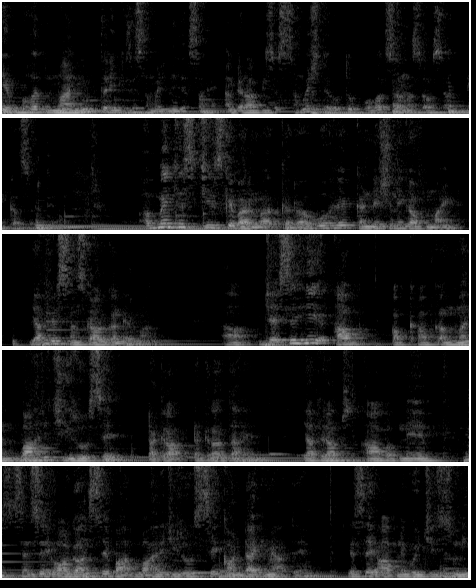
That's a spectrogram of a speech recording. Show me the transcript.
ये बहुत मान्यूट तरीके से समझने जैसा है। अगर आप इसे समझते हो तो बहुत समस्याओं से आप निकल सकते हो। अब मैं जिस चीज़ के बारे में बात कर रहा हूँ वो है कंडीशनिंग ऑफ़ माइंड या फिर संस्कारों का निर्माण। जैसे ही आप, आप आपका मन बाहरी चीज़ों से टकरा टकराता है या फिर आप आप अपने सेंसरी ऑर्गन से बा, बाहरी चीज़ों से कांटेक्ट में आते हैं जैसे आपने कोई चीज़ सुनी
